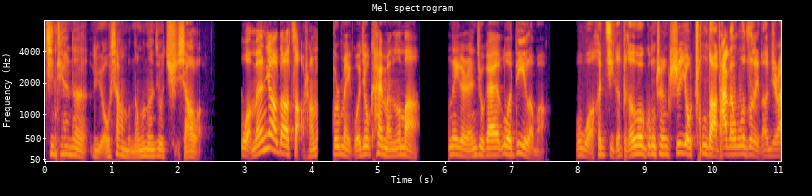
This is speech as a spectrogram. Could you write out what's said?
今天的旅游项目能不能就取消了？我们要到早上的，不是美国就开门了吗？那个人就该落地了吗？”我和几个德国工程师又冲到他的屋子里头，你说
